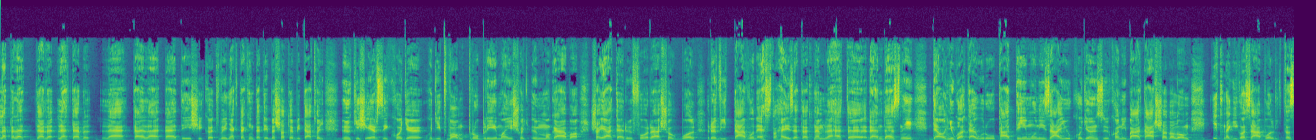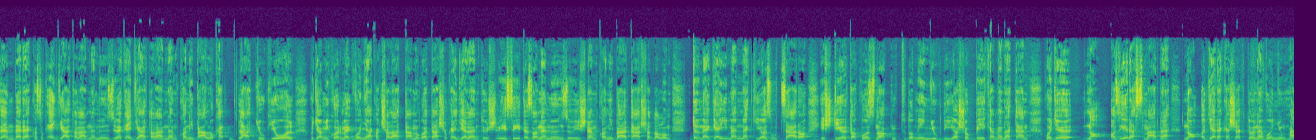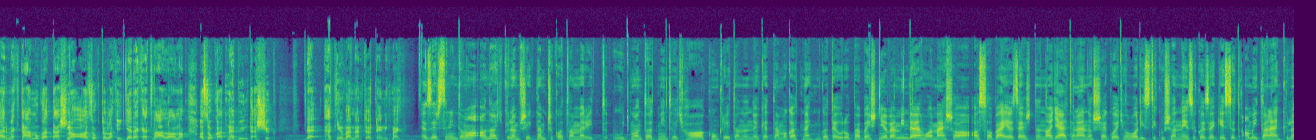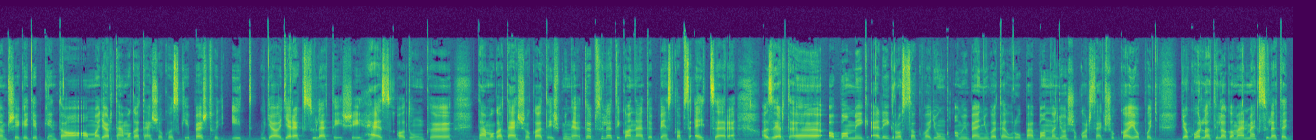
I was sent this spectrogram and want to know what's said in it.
letelepedési kötvények tekintetében, stb. Tehát, hogy ők is érzik, hogy, hogy itt van probléma, és hogy önmagába saját erőforrásokból rövid távon ezt a helyzetet nem lehet rendezni, de a Nyugat-Európát démonizáljuk, hogy önző kanibál társadalom, itt meg igazából itt az emberek, azok egyáltalán nem önzőek, egyáltalán nem kanibálok, hát látjuk jól, hogy amikor megvonják a családtámogatások egy jelentős részét, ez a nem önző és nem kanibál társadalom tömegei mennek ki az utcára, és tiltakoznak, mit tudom én, nyugdíjasok békemeneten, hogy na, azért ezt már ne, na, a gyerekesektől ne vonjunk már meg támogatást, na, azoktól, akik gyereket vállalnak, azokat ne büntessük. De hát nyilván nem történik meg. Ezért szerintem a, a nagy különbség nem csak ott van, mert itt úgy mondtad, mint hogyha konkrétan a nőket támogatnánk Nyugat-Európában, és nyilván mindenhol más a, a szabályozás, de nagy általánosság, hogyha holisztikusan nézzük az egészet, ami talán különbség egyébként a, a magyar támogatásokhoz képest, hogy itt ugye a gyerek születéséhez adunk ö, támogatásokat, és minél több születik, annál több pénzt kapsz egyszerre. Azért ö, abban még elég rosszak vagyunk, amiben Nyugat-Európában nagyon sok ország sok sokkal jobb, hogy gyakorlatilag a már megszületett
